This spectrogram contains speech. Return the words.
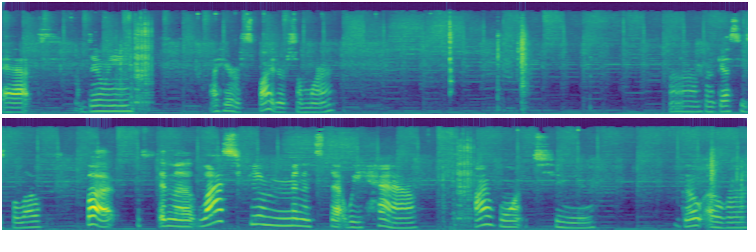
at doing... I hear a spider somewhere. Uh, I'm to guess he's below. But in the last few minutes that we have, I want to go over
